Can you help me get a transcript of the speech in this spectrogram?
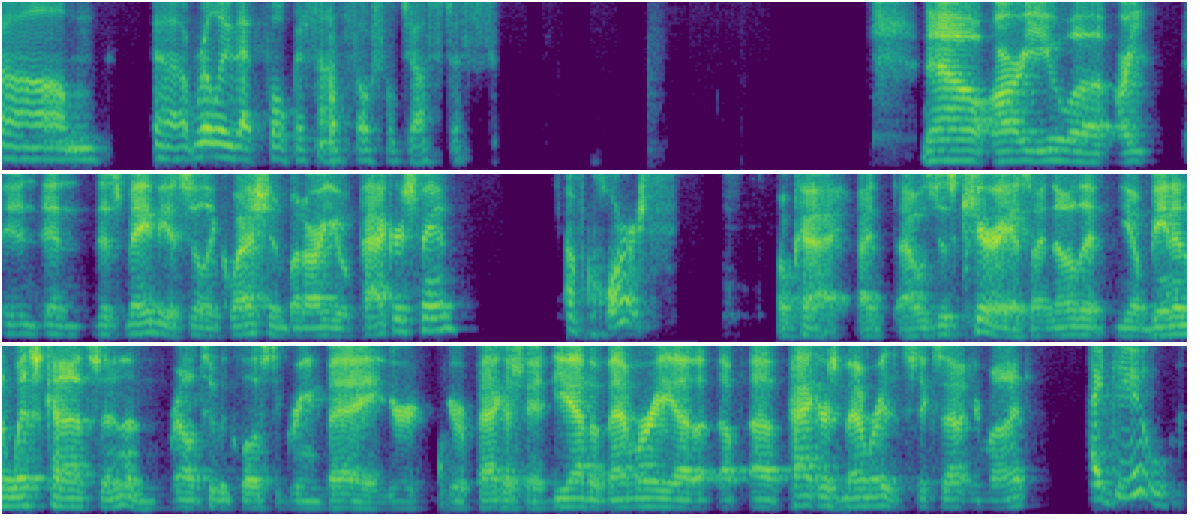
um, uh, really that focus on social justice. Now, are you, uh, are you, and, and this may be a silly question, but are you a Packers fan? Of course. Okay, I, I was just curious. I know that you know being in Wisconsin and relatively close to Green Bay, you're you're a Packers fan. Do you have a memory, a, a, a Packers memory that sticks out in your mind? I do.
